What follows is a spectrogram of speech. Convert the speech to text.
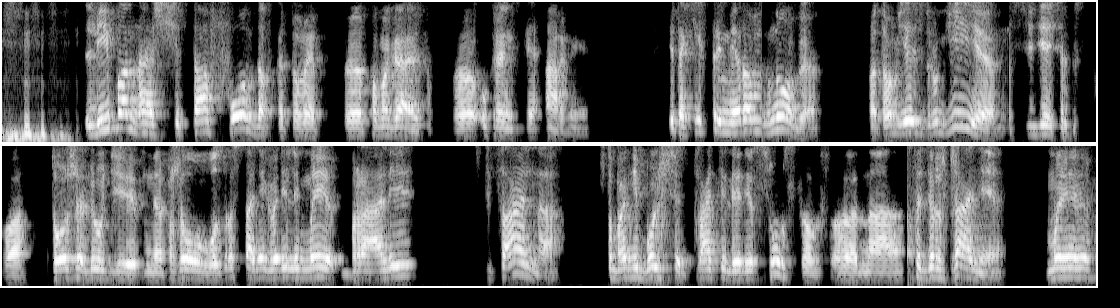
Либо на счета фондов, которые э, помогают э, украинской армии. И таких примеров много. Потом есть другие свидетельства. Тоже люди пожилого возраста, они говорили, мы брали специально, чтобы они больше тратили ресурсов э, на содержание. Мы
